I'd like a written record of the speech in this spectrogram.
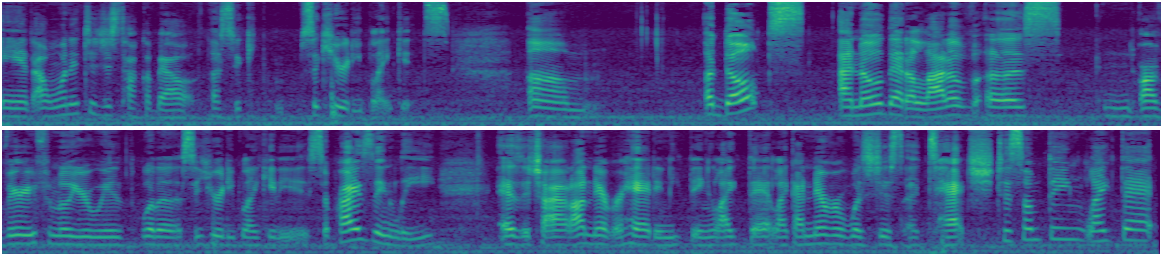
and I wanted to just talk about a sec- security blankets. Um, adults, I know that a lot of us are very familiar with what a security blanket is. Surprisingly, as a child, I never had anything like that. Like I never was just attached to something like that.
